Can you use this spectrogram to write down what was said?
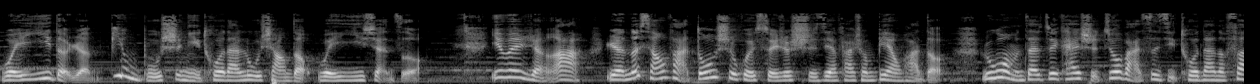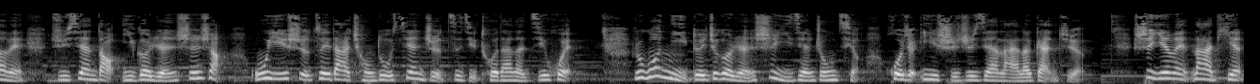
唯一的人，并不是你脱单路上的唯一选择。因为人啊，人的想法都是会随着时间发生变化的。如果我们在最开始就把自己脱单的范围局限到一个人身上，无疑是最大程度限制自己脱单的机会。如果你对这个人是一见钟情，或者一时之间来了感觉，是因为那天。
